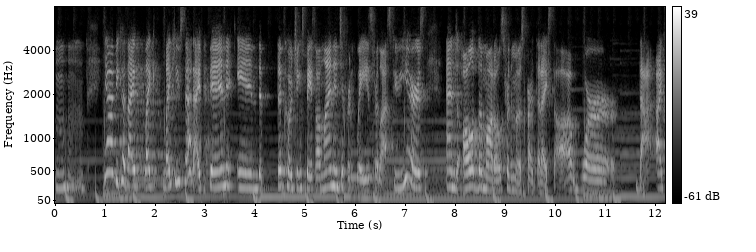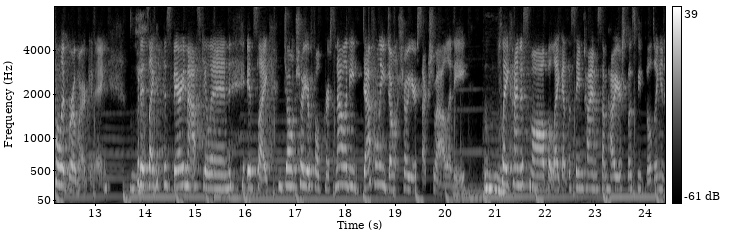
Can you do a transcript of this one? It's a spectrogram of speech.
Mm-hmm. Yeah, because I like like you said, I've been in the the coaching space online in different ways for the last few years. And all of the models, for the most part, that I saw were that. I call it bro marketing. But it's like this very masculine. It's like, don't show your full personality. Definitely don't show your sexuality. Mm-hmm. Play kind of small, but like at the same time, somehow you're supposed to be building an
